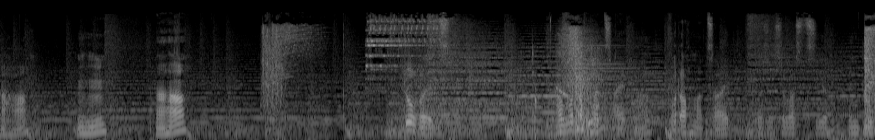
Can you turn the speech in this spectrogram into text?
Aha. Mhm. Aha. Doris. Aber wird auch mal Zeit, ne? Wird auch mal Zeit, dass ich sowas ziehe. Endlich.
